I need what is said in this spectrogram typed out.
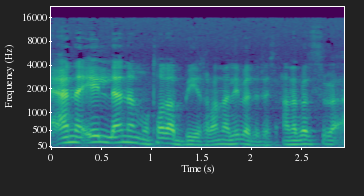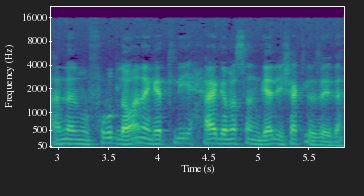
أنا إيه اللي أنا مطالب بيه؟ طب أنا ليه بدرس؟ أنا بس أنا المفروض لو أنا جات لي حاجة مثلا جالي شكل زي ده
